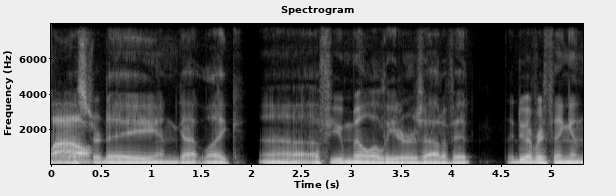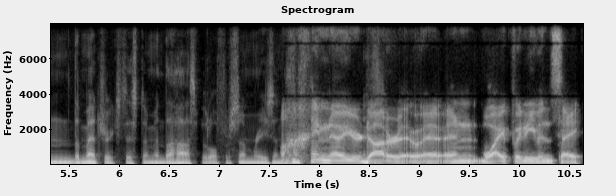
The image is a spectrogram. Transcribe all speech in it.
Wow. yesterday and got like uh, a few milliliters out of it. They do everything in the metric system in the hospital for some reason. I know your daughter and wife would even say,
